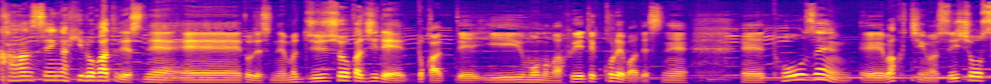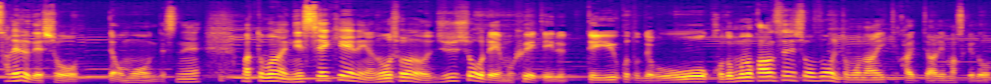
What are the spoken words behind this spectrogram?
感染が広がってですね、えーとですね、まあ、重症化事例とかっていうものが増えてこればですね、えー、当然、えー、ワクチンは推奨されるでしょうって思うんですね。まともない熱性痙攣や脳症などの重症例も増えているっていうことで、おお、子供の感染症増に伴いって書いてありますけど、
